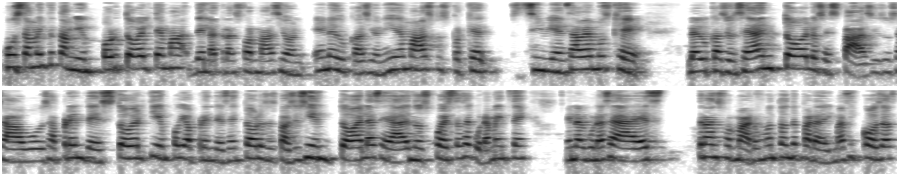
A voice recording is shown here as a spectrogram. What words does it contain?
justamente también por todo el tema de la transformación en educación y demás, pues porque si bien sabemos que la educación se da en todos los espacios, o sea, vos aprendes todo el tiempo y aprendes en todos los espacios y en todas las edades. Nos cuesta seguramente en algunas edades transformar un montón de paradigmas y cosas.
